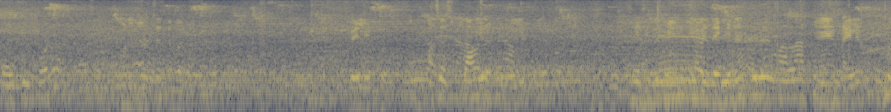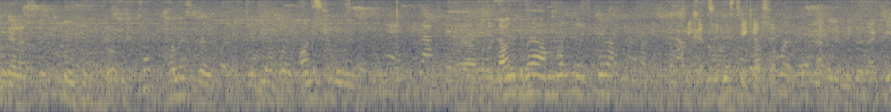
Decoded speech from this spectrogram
যেতে পারে। আচ্ছা তাহলে দেখি না? মালা হ্যাঁ তাইলে তো আছে। খুব ভালো স্মেল হয় যেগুলো হয় অনেক সুন্দর smell হয়। হ্যাঁ রাখতে তাহলে কি ভাই আমরা টেস্ট করে ঠিক আছে ঠিক আছে। তাহলে ভিডিও রাখি।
